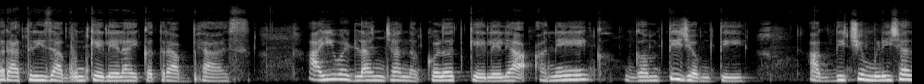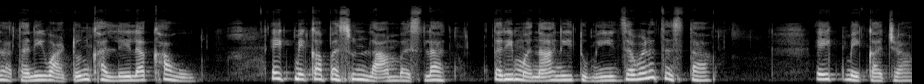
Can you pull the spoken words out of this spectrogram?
रात्री जागून केलेला एकत्र अभ्यास आई वडिलांच्या नकळत केलेल्या अनेक गमती जमती अगदी चिमणीच्या दाताने वाटून खाल्लेला खाऊ. एकमेकापासून लांब असलात तरी मनाने तुम्ही जवळच असता. एकमेकाच्या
